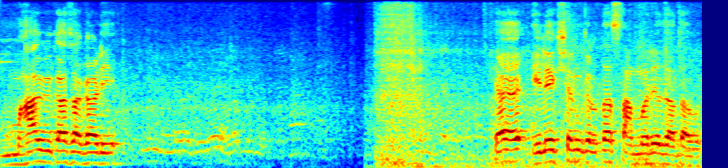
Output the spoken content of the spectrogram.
महाविकास आघाडी. या इलेक्शनकरता सामोरे जात आहोत.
